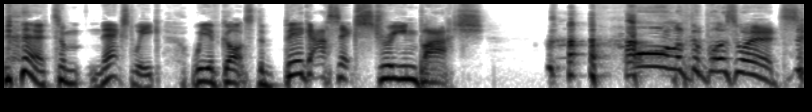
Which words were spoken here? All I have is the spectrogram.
to next week we have got the Big Ass Extreme Bash. All of the buzzwords.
